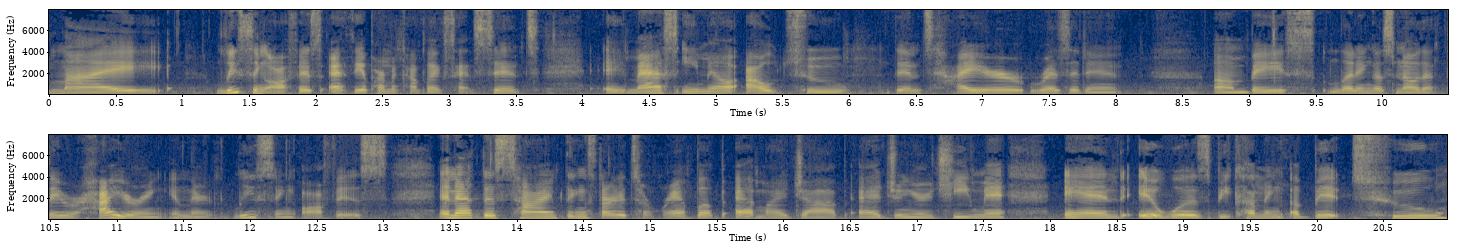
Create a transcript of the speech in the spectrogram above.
my leasing office at the apartment complex had sent a mass email out to the entire resident um, base, letting us know that they were hiring in their leasing office. And at this time, things started to ramp up at my job at Junior Achievement, and it was becoming a bit too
